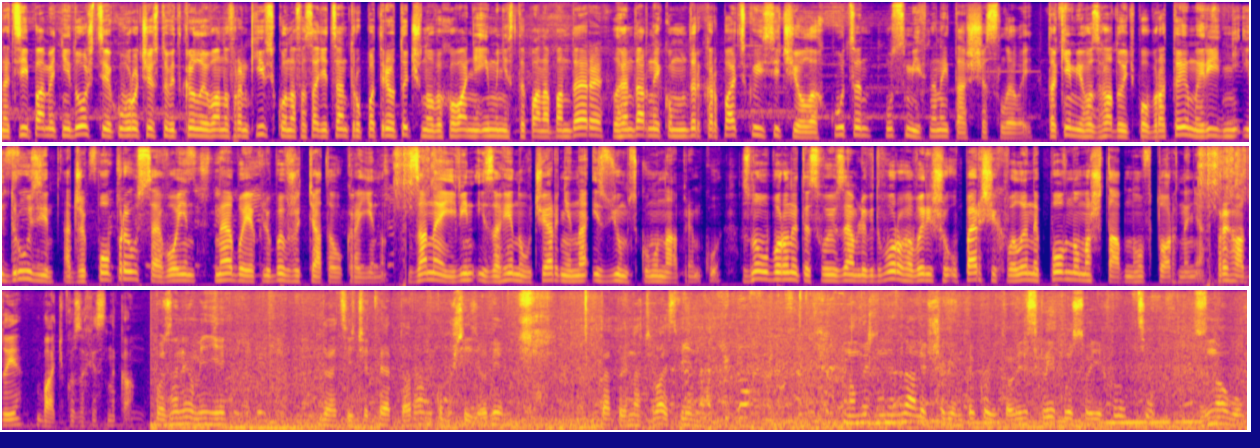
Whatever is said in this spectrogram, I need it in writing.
На цій пам'ятній дошці, яку урочисто відкрили Івано-Франківську на фасаді центру патріотичного виховання імені Степана Бандери, легендарний командир Карпатської січі Олег Куцин усміхнений та щасливий. Таким його згадують побратими, рідні і друзі, адже, попри усе, воїн неабияк любив життя та Україну. За неї він і загинув у червні на Ізюмському напрямку. Знову боронити свою землю від ворога вирішив у перші хвилини повномасштабного вторгнення. Пригадує батько захисника. Позвонив мені 24 ранку, в 6 годин. Тато і почалась війна. Ну ми ж не знали, що він такий, то він скликав своїх хлопців знову.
